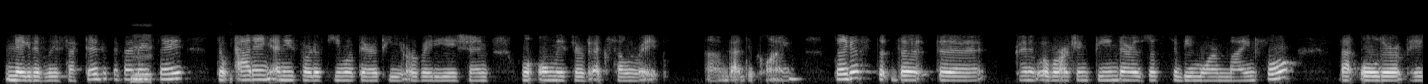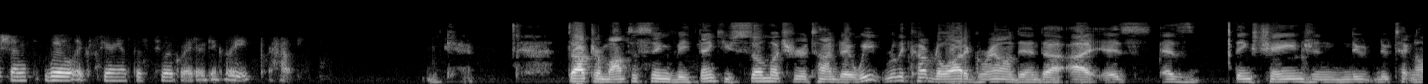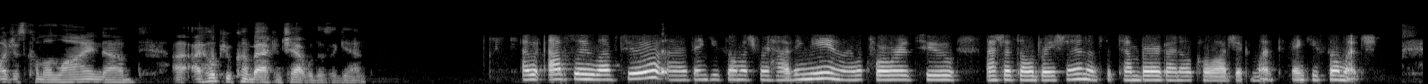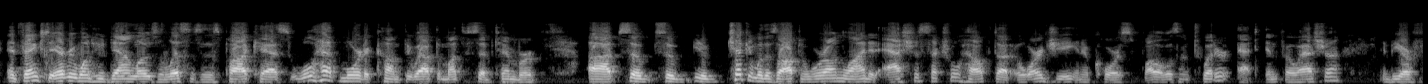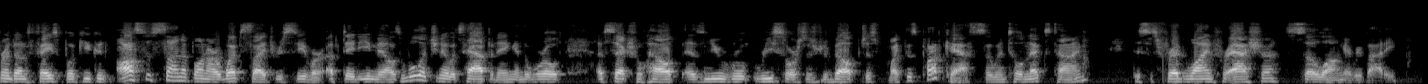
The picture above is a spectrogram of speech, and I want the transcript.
negatively affected, if I may mm. say. So adding any sort of chemotherapy or radiation will only serve to accelerate um, that decline. So I guess the, the, the kind of overarching theme there is just to be more mindful that older patients will experience this to a greater degree, perhaps. Okay. Dr. Mamta thank you so much for your time today. We really covered a lot of ground, and uh, I, as as things change and new new technologies come online, um, I, I, hope you'll come back and chat with us again. I would absolutely love to. Uh, thank you so much for having me, and I look forward to ASHA celebration of September Gynecologic Month. Thank you so much. And thanks to everyone who downloads and listens to this podcast. We'll have more to come throughout the month of September. Uh, so, so you know, check in with us often. We're online at ashasexualhealth.org, and of course, follow us on Twitter at InfoASHA, and be our friend on Facebook. You can also sign up on our website to receive our update emails, and we'll let you know what's happening in the world of sexual health as new resources develop, just like this podcast. So, until next time, this is Fred Wyand for ASHA. So long, everybody.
